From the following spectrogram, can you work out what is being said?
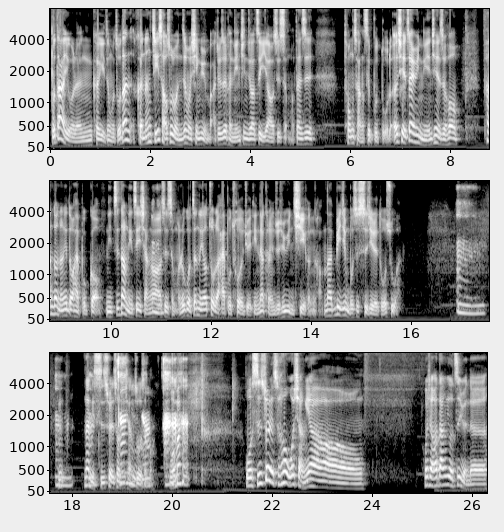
不大有人可以这么做，但可能极少数人这么幸运吧，就是很年轻就知道自己要的是什么，但是通常是不多的，而且在于你年轻的时候判断能力都还不够，你知道你自己想要的是什么，如果真的要做了还不错的决定，那可能就是运气很好，那毕竟不是世界的多数啊。嗯嗯那你十岁的时候你想做什么？我吗？我十岁的时候，我想要，我想要当幼稚园的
